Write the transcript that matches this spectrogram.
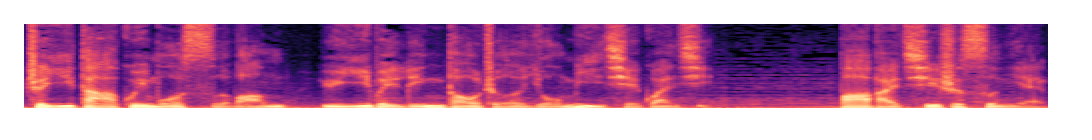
这一大规模死亡与一位领导者有密切关系。八百七十四年，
